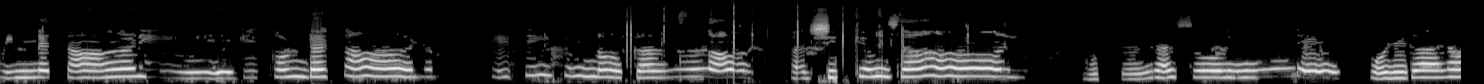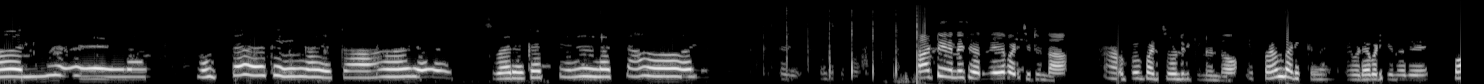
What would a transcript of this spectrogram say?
പിന്നെ താണിക്കൊണ്ട താളം എത്തിക്കുന്നു ഹർഷിക്കും മുത്തരസോണിന്റെ മൊഴികളറിയണം കാണും സ്വർഗത്തിൽ പാട്ട് എങ്ങനെ ചെറുതായി പഠിച്ചിട്ടുണ്ടോ? ഇപ്പഴും ഇപ്പൊ പഠിച്ചുകൊണ്ടിരിക്കുന്നുണ്ടോ ഇപ്പോഴും പഠിക്കുന്നുണ്ട് എവിടെയാ പഠിക്കുന്നത്? ഇപ്പൊ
